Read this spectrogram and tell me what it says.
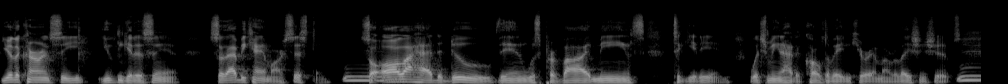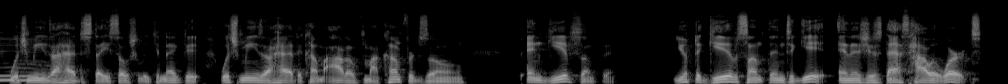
You're the currency, you can get us in. So that became our system. So Mm. all I had to do then was provide means to get in, which means I had to cultivate and curate my relationships, which means I had to stay socially connected, which means I had to come out of my comfort zone and give something. You have to give something to get. And it's just that's how it works.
